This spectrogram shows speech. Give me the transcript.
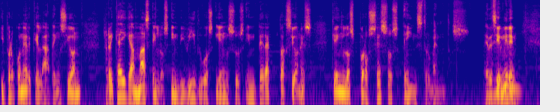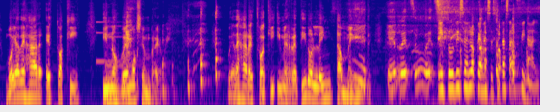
y proponer que la atención recaiga más en los individuos y en sus interactuaciones que en los procesos e instrumentos. Es decir, miren, voy a dejar esto aquí y nos vemos en breve voy a dejar esto aquí y me retiro lentamente. ¿Qué resumes? Y tú dices lo que necesitas al final.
